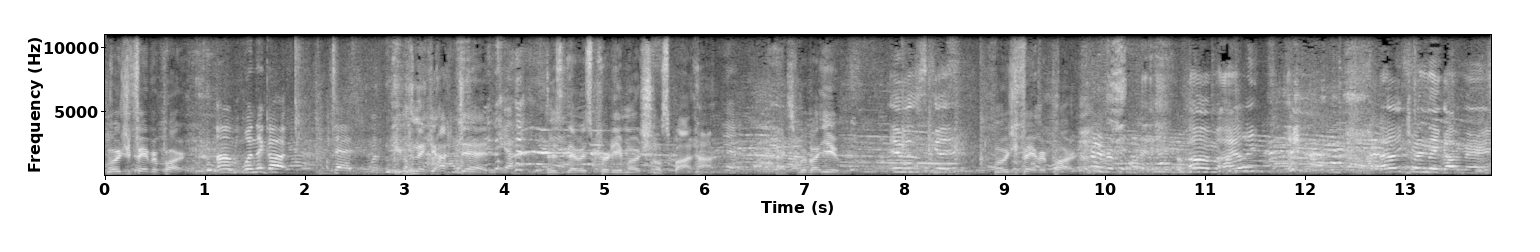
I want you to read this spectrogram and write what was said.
What was your favorite part? Um, when they got dead. when they got dead. Yeah. That was, that was a pretty emotional spot, huh? Yeah. Nice. What about you? It was good. What was your favorite part? Favorite part? Um, I liked, I liked when they got married.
